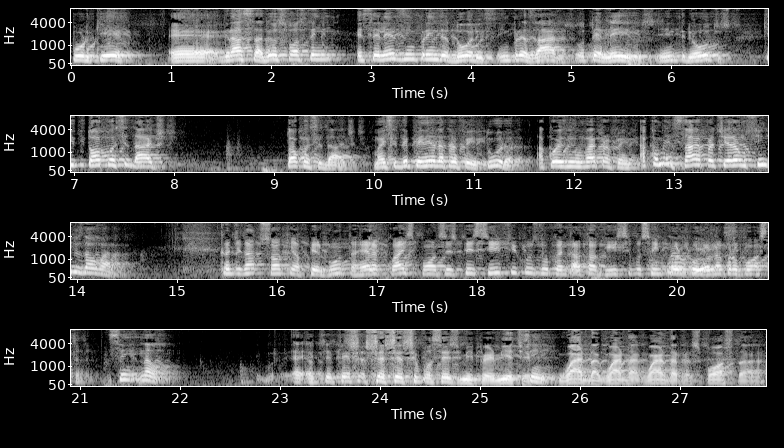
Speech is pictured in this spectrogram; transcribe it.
porque, é, graças a Deus, Foz tem excelentes empreendedores, empresários, hoteleiros, entre outros, que tocam a cidade. Tocam a cidade. Mas se depender da prefeitura, a coisa não vai para frente. A começar para tirar um simples alvará. Candidato, só que a pergunta era quais pontos específicos do candidato a vice você incorporou na proposta. Sim, não. É, se, se, se, vocês me permitem, Sim. guarda, guarda, guarda a resposta,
